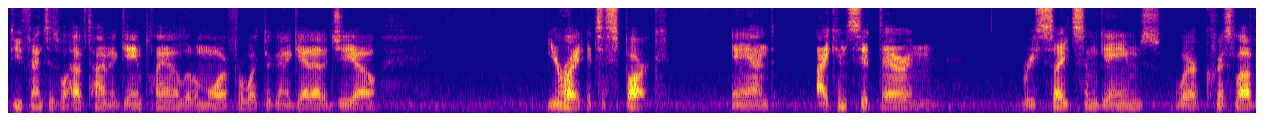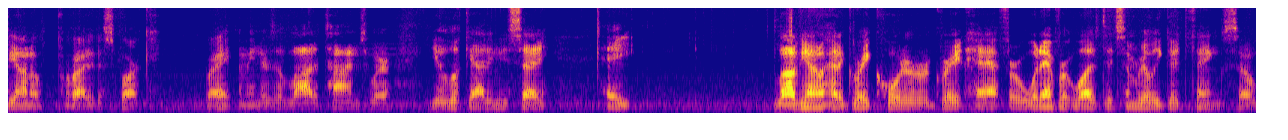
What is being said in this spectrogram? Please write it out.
defenses will have time to game plan a little more for what they're going to get out of Gio. You're right it's a spark. And I can sit there and recite some games where Chris Laviano provided a spark, right? I mean, there's a lot of times where you look at it and you say, hey, Laviano had a great quarter or a great half or whatever it was, did some really good things. So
